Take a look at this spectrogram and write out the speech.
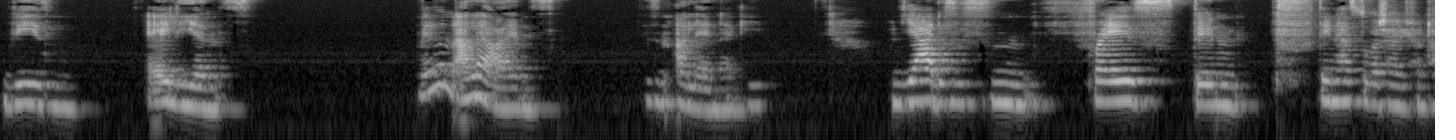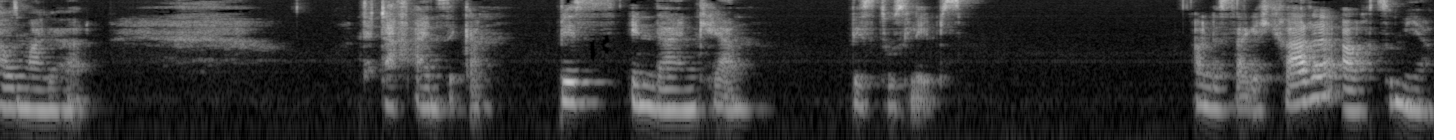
Wesen, Aliens. Wir sind alle eins. Wir sind alle Energie. Und ja, das ist ein Phrase, den, pff, den hast du wahrscheinlich schon tausendmal gehört. Der darf einsickern. Bis in deinen Kern. Bis du's lebst. Und das sage ich gerade auch zu mir.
